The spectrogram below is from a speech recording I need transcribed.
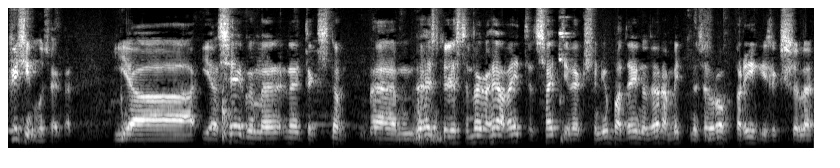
küsimusega. ja, ja see, kui me näiteks noh, ühest küljest on väga hea väita, et Sativex on juba teinud ära mitmes Euroopa riigis, eks ole,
